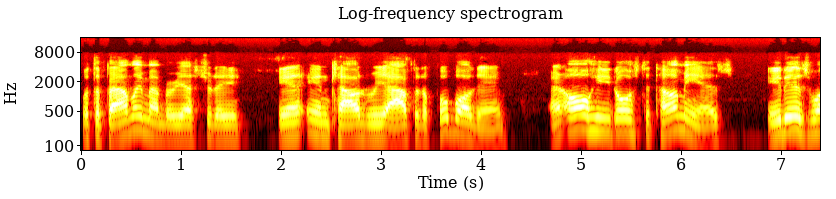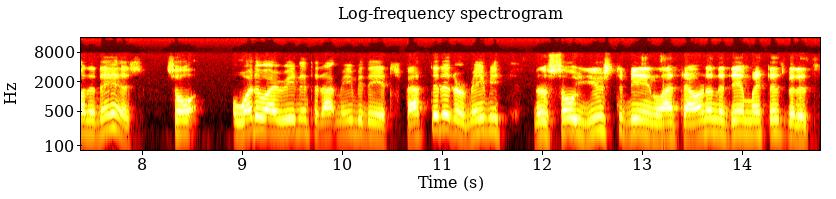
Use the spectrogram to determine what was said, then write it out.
with a family member yesterday in, in Calgary after the football game, and all he goes to tell me is, it is what it is. So what do I read into that? Maybe they expected it, or maybe they're so used to being let down in a game like this, but it's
